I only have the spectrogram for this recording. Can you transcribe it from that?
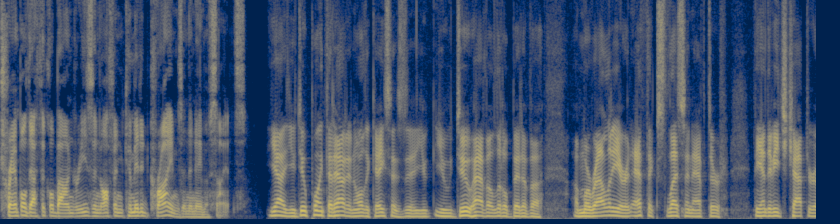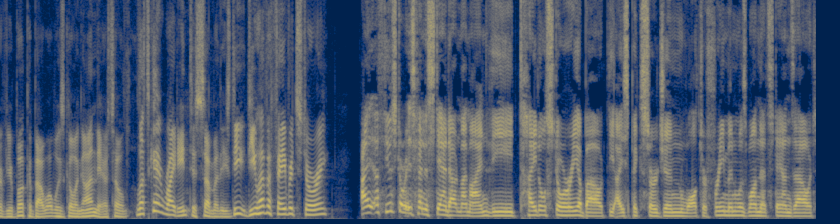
trampled ethical boundaries, and often committed crimes in the name of science. Yeah, you do point that out in all the cases. Uh, you you do have a little bit of a a morality or an ethics lesson after the end of each chapter of your book about what was going on there. So let's get right into some of these. Do you, do you have a favorite story? I, a few stories kind of stand out in my mind. The title story about the ice pick surgeon, Walter Freeman, was one that stands out.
